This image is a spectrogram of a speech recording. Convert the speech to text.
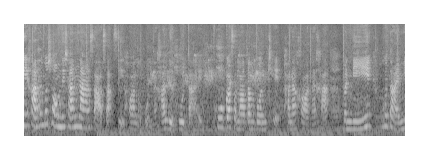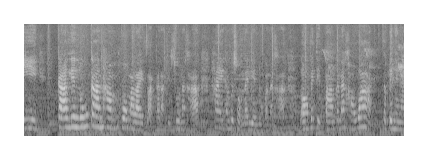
ดีค่ะท่านผู้ชมดิฉันนางสาวสัสิฮอนอุ่นนะคะ หรือครูต่ายครูกศนตำบลเขตพระนครนะคะ วันนี้ครูต่ายมีการเรียนรู้การทำพวงมาลัยจากกระดาษทิชชู่นะคะ ให้ท่านผู้ชมได้เรียนรู้กันนะคะ ลองไปติดตามกันนะคะว่าจะเป็นยังไง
